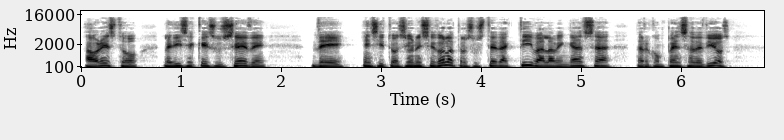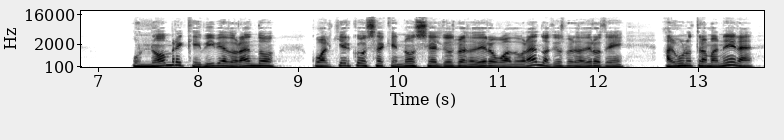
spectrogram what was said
Ahora esto le dice qué sucede de en situaciones idólatras. Usted activa la venganza de recompensa de Dios. Un hombre que vive adorando cualquier cosa que no sea el Dios verdadero o adorando al Dios verdadero de alguna otra manera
